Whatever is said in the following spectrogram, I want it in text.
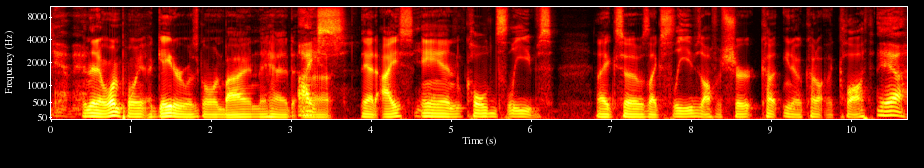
Yeah, man. And then at one point, a gator was going by, and they had uh, Ice. they had ice and cold sleeves. Like so, it was like sleeves off of shirt cut, you know, cut off the cloth, Yeah.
